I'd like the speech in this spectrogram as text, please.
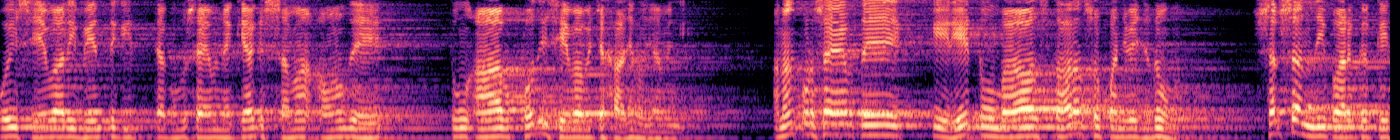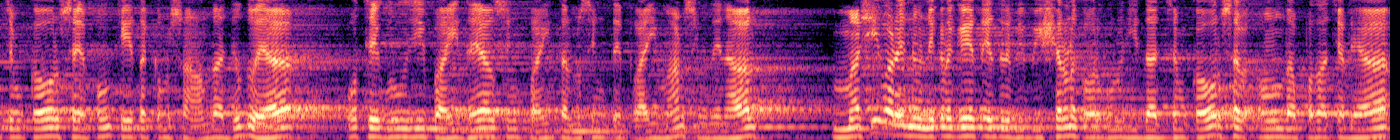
ਕੋਈ ਸੇਵਾ ਲਈ ਬੇਨਤੀ ਕੀਤੀ ਤਾਂ ਗੁਰੂ ਸਾਹਿਬ ਨੇ ਕਿਹਾ ਕਿ ਸਮਾਂ ਆਉਣ ਦੇ ਤੂੰ ਆਪ ਖੁਦ ਹੀ ਸੇਵਾ ਵਿੱਚ ਹਾਜ਼ਰ ਹੋ ਜਾਵੇਂਗੀ। ਅਨੰਦਪੁਰ ਸਾਹਿਬ ਤੇ ਘੇਰੇ ਤੋਂ ਬਾਅਦ 1705 ਵਿੱਚ ਜਦੋਂ ਸਰਸਾ ਨਦੀ ਪਾਰ ਕਰਕੇ ਚਮਕੌਰ ਸਾਹਿਬ ਪਹੁੰਚੇ ਤਾਂ ਕਮਸਾਨ ਦਾ ਯੁੱਧ ਹੋਇਆ। ਉੱਥੇ ਗੁਰੂ ਜੀ ਭਾਈ ਦਇਆ ਸਿੰਘ, ਭਾਈ ਧਰਮ ਸਿੰਘ ਤੇ ਭਾਈ ਮਾਨ ਸਿੰਘ ਦੇ ਨਾਲ ਮਾਸ਼ੀਵਾੜੇ ਨੂੰ ਨਿਕਲ ਗਏ ਤੇ ਇਧਰ ਬੀਬੀ ਸ਼ਰਨ ਕੌਰ ਗੁਰੂ ਜੀ ਦਾ ਚਮਕੌਰ ਸਾਹਿਬ ਆਉਣ ਦਾ ਪਤਾ ਚੱਲਿਆ।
